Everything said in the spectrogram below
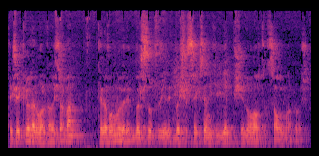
Teşekkür ederim arkadaşlar. Ben telefonumu vereyim. 537 582 77 16. Sağ olun arkadaşlar.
